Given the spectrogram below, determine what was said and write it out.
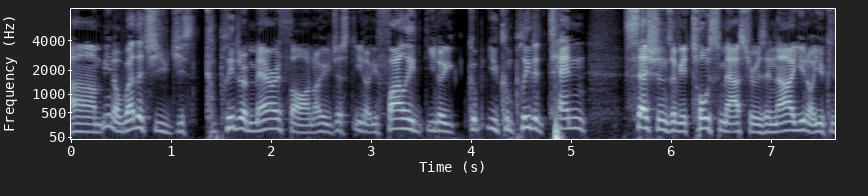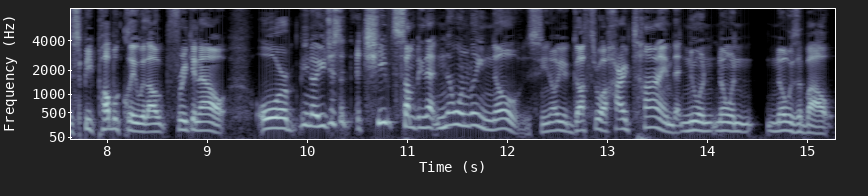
Um, you know whether it's you just completed a marathon or you just you know you finally you know you, you completed 10 sessions of your Toastmasters and now, you know, you can speak publicly without freaking out. Or, you know, you just achieved something that no one really knows. You know, you got through a hard time that no one, no one knows about.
